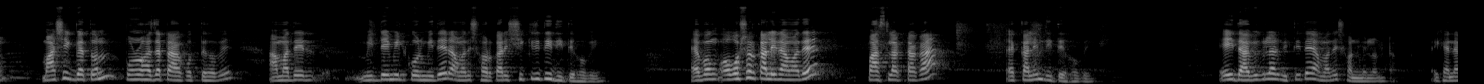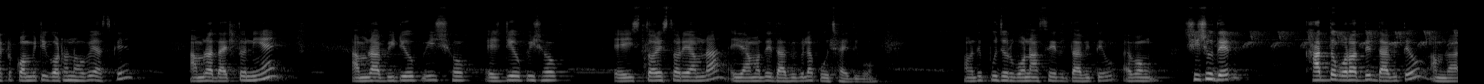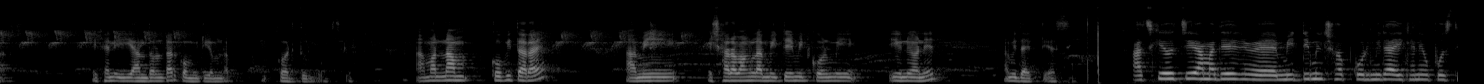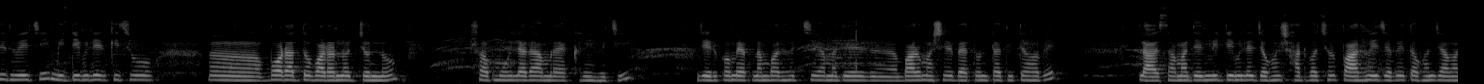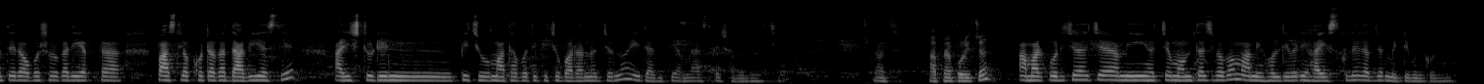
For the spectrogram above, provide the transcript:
মাসিক বেতন পনেরো হাজার টাকা করতে হবে। আমাদের মিড ডে মিল কর্মীদের আমাদের সরকারি স্বীকৃতি দিতে হবে। এবং অবসরকালীন আমাদের পাঁচ লাখ টাকা এককালীন দিতে হবে। এই দাবিগুলোর ভিত্তিতে আমাদের সম্মেলনটা। এখানে একটা কমিটি গঠন হবে আজকে। আমরা দায়িত্ব নিয়ে আমরা বিডিও পিস হোক এসডি অফিস হোক, এই স্তরে স্তরে আমরা এই আমাদের দাবিগুলো পৌঁছায় দিব। আমাদের পুজোর বোনাসের দাবিতেও এবং শিশুদের খাদ্য বরাদ্দের দাবিতেও আমরা এখানে এই আন্দোলনটার কমিটি আমরা গড়ে তুলব আজকে। আমার নাম কবিতা রায়। আমি সারা বাংলা মিড ডে মিল কর্মী ইউনিয়নের আমি দায়িত্বে আছি। আজকে হচ্ছে আমাদের মিড ডে মিল সব কর্মীরা এখানে উপস্থিত হয়েছি। মিড ডে মিলের কিছু বরাদ্দ বাড়ানোর জন্য সব মহিলারা আমরা একখানে হয়েছি। যেরকম এক নাম্বার হচ্ছে আমাদের বারো মাসের বেতনটা দিতে হবে। প্লাস আমাদের মিড ডে মিলের যখন ষাট বছর পার হয়ে যাবে, তখন যে আমাদের অবসরকারী একটা পাঁচ লক্ষ টাকা দাবি আছে। আর স্টুডেন্ট পিছু, মাথাপতি কিছু বাড়ানোর জন্য এই দাবিতে আমরা আজকে সামিল হয়েছি। আচ্ছা। আপনার পরিচয়? আমার পরিচয় হচ্ছে আমি হচ্ছে মমতাজ বেগম, আমি হলদিবাড়ি হাই স্কুলের একজন মিড ডে মিল কর্মী।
